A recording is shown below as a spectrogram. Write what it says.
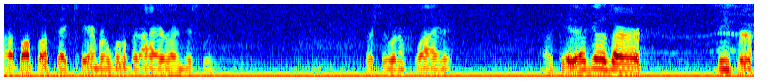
uh, bump up that camera a little bit higher on this one, especially when I'm flying it. Okay, there goes our beeper.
